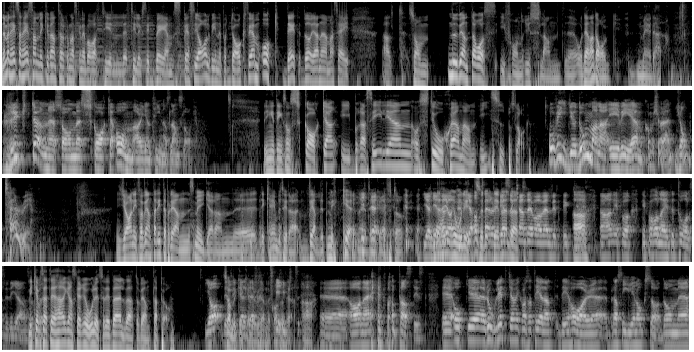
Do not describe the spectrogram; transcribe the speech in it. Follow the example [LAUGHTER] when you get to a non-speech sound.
Nej men hejsan hejsan, mycket varmt välkomna ska ni vara till tilläggstid VM special. Vi är inne på dag fem och det börjar närma sig allt som nu väntar oss ifrån Ryssland och denna dag med det här. Rykten som skakar om Argentinas landslag. Det är ingenting som skakar i Brasilien och storstjärnan i superslag. Och videodomarna i VM kommer köra en John Terry. Ja, ni får vänta lite på den smygaren. Eh, det kan ju betyda väldigt mycket när jag tänker efter. Ja, det här är roligt. John så det, det är väl så kan det vara väldigt mycket. Ja. Ja. ni, får, ni får hålla er till tåls lite grann. Vi kan väl säga att det här är ganska roligt, så det är väl värt att vänta på. Ja, det Så tycker jag definitivt. Ja. Eh, ja, nej, [LAUGHS] fantastiskt. Eh, och eh, roligt kan vi konstatera att det har eh, Brasilien också. De eh,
